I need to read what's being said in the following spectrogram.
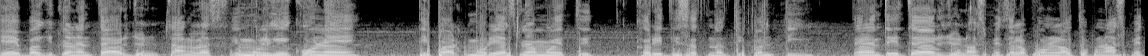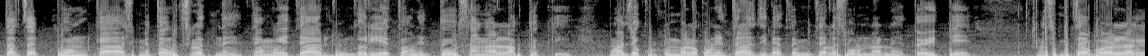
हे बघितल्यानंतर अर्जुन चांगलाच ती मुलगी कोण आहे? ती पाठमोरी असल्यामुळे ती खरी दिसत नव्हती पण ती त्यानंतर इथे अर्जुन अस्मिताला फोन लावतो पण अस्मिताचा फोन काय अस्मिता उचलत नाही? त्यामुळे इथे अर्जुन घरी येतो आणि तो सांगायला लागतो की माझ्या कुटुंबाला कोणी त्रास दिला तर मी त्याला सोडणार नाही. तो इथे अस्मिता बोलायला लागला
